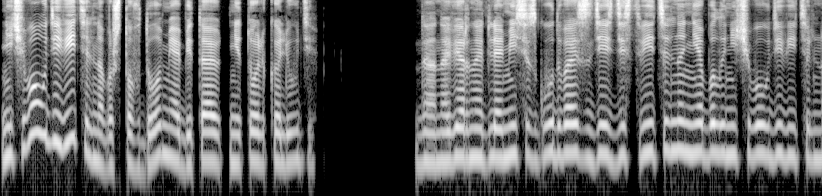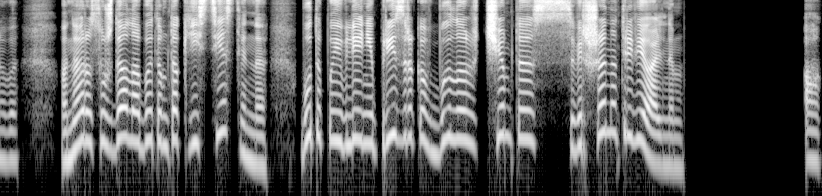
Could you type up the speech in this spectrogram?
Ничего удивительного, что в доме обитают не только люди. Да, наверное, для миссис Гудвайс здесь действительно не было ничего удивительного. Она рассуждала об этом так естественно, будто появление призраков было чем-то совершенно тривиальным. «А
